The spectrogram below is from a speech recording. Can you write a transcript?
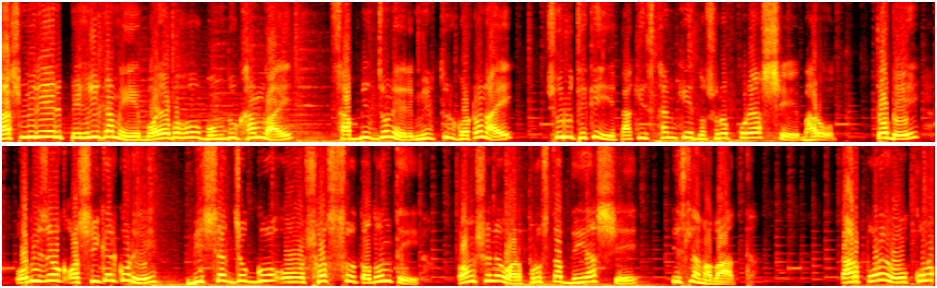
কাশ্মীরের পেহেলগামে ভয়াবহ বন্দুক হামলায় ছাব্বিশ জনের মৃত্যুর ঘটনায় শুরু থেকেই পাকিস্তানকে দোষারোপ করে আসছে ভারত। তবে অভিযোগ অস্বীকার করে বিশ্বাসযোগ্য ও স্বচ্ছ তদন্তে অংশ নেওয়ার প্রস্তাব দিয়ে আসছে ইসলামাবাদ। তারপরেও কোনো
